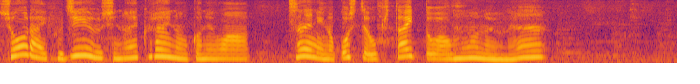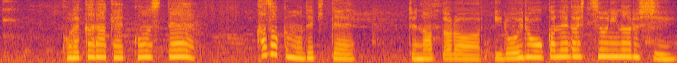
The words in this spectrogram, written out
将来不自由しないくらいのお金は常に残しておきたいとは思うのよね。これから結婚して家族もできてってなったらいろいろお金が必要になるし。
